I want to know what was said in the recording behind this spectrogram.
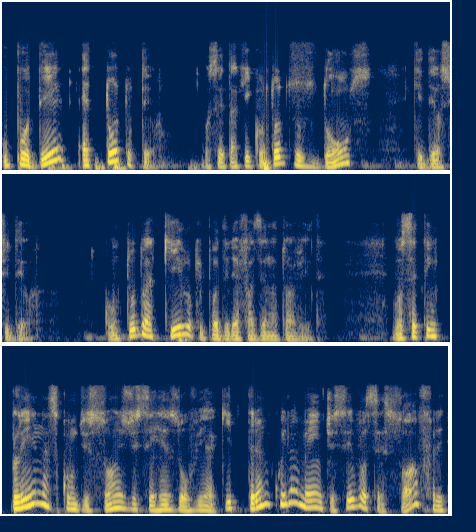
o poder é todo teu. Você está aqui com todos os dons que Deus te deu, com tudo aquilo que poderia fazer na tua vida. Você tem plenas condições de se resolver aqui tranquilamente. Se você sofre,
